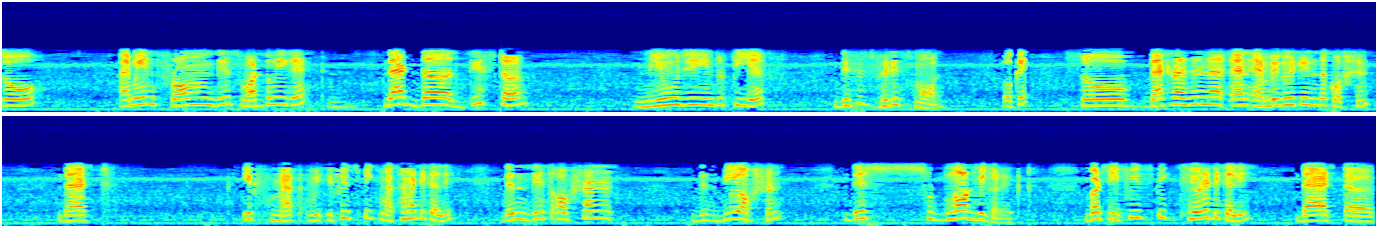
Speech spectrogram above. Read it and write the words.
So i mean from this what do we get? That the this term mu g into tf this is very small. Okay so that raises an, an ambiguity in the question that if math if we speak mathematically then this option this b option this should not be correct. But if we speak theoretically that uh,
